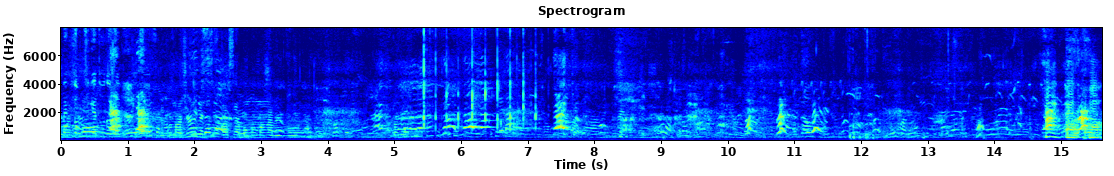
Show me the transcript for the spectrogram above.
mettre ton petit gâteau dans la mangez ou il vient de passer un bon moment avec vous Cinq, quatre,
